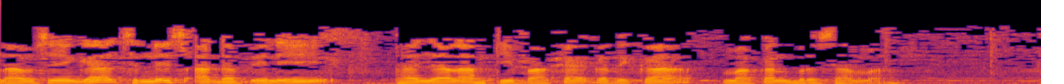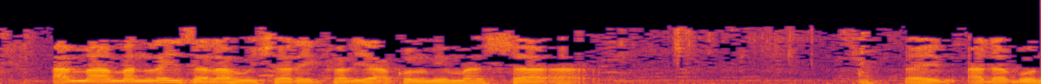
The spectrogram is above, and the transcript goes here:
Nah, sehingga jenis adab ini hanyalah dipakai ketika makan bersama. Amma man laisa lahu syarik falyakul mimma syaa. Baik, adapun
